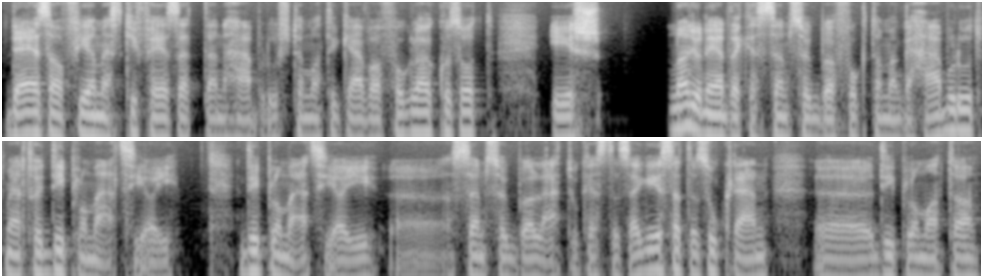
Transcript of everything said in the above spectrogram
De ez a film ezt kifejezetten háborús tematikával foglalkozott, és nagyon érdekes szemszögből fogta meg a háborút, mert hogy diplomáciai diplomáciai szemszögből láttuk ezt az egészet. Az ukrán diplomata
